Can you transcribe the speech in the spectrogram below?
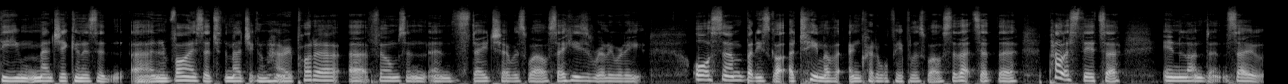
the magic and is an, uh, an advisor to the Magic and Harry Potter uh, films and, and stage show as well. So he's really, really awesome, but he's got a team of incredible people as well. So that's at the Palace Theatre in London. So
